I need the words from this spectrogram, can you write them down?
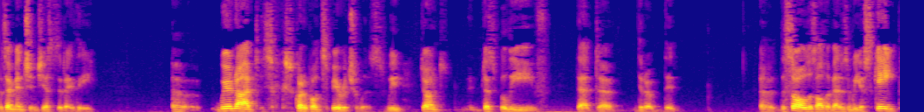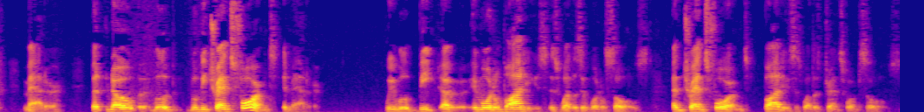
as I mentioned yesterday, the uh, we're not quote unquote spiritualists. We don't just believe that uh, you know that uh, the soul is all that matters, and we escape matter, but no, we'll, we'll be transformed in matter we will be uh, immortal bodies as well as immortal souls, and transformed bodies as well as transformed souls,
